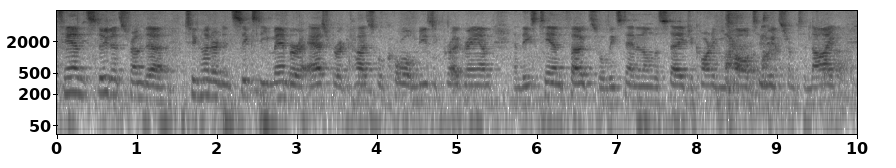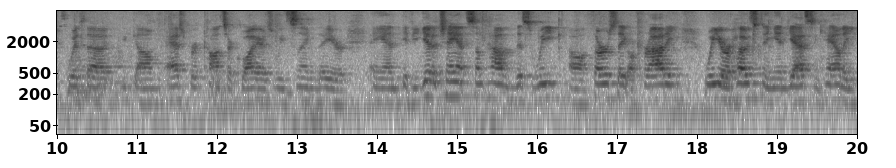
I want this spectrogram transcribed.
10 students from the 260-member Ashbrook High School Choral Music Program, and these 10 folks will be standing on the stage at Carnegie Hall two weeks from tonight with uh, um, Ashbrook Concert Choir as we sing there. And if you get a chance sometime this week, uh, Thursday or Friday, we are hosting in Gaston County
